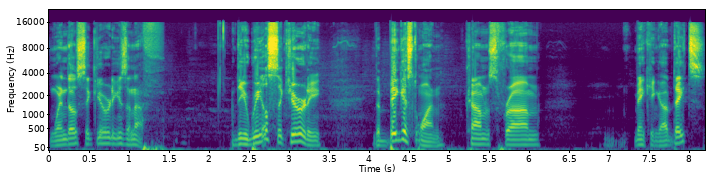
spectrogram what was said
Windows security is enough. The real security, the biggest one, comes from making updates.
